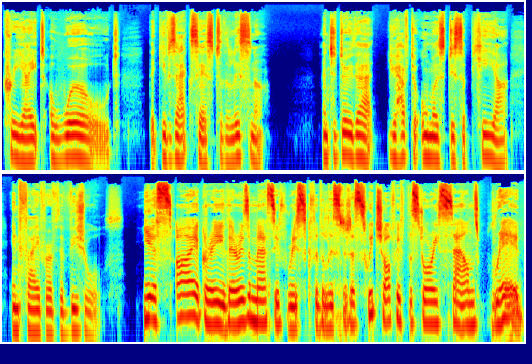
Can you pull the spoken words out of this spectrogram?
create a world that gives access to the listener. And to do that, you have to almost disappear in favour of the visuals. Yes, I agree. There is a massive risk for the listener to switch off if the story sounds read.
